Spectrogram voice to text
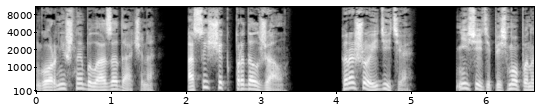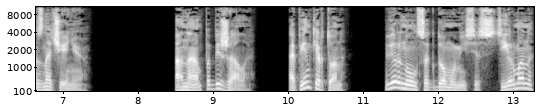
Горничная была озадачена, а сыщик продолжал. «Хорошо, идите. Несите письмо по назначению». Она побежала, а Пинкертон вернулся к дому миссис Стирман,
